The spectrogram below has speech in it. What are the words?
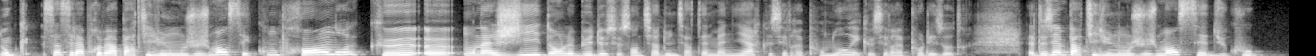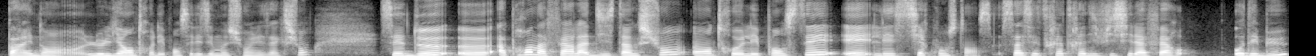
Donc ça, c'est la première partie du non-jugement, c'est comprendre que euh, on agit dans le but de se sentir d'une certaine manière, que c'est vrai pour nous et que c'est vrai pour les autres. La deuxième partie du non-jugement, c'est du coup pareil dans le lien entre les pensées, les émotions et les actions, c'est de euh, apprendre à faire la distinction entre les pensées et les circonstances. Ça, c'est très très difficile à faire au début.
